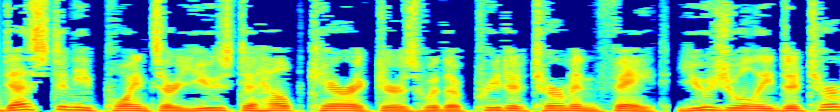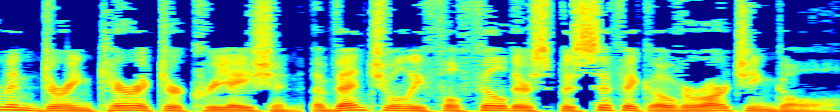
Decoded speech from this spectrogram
Destiny points are used to help characters with a predetermined fate usually determined during character creation eventually fulfill their specific overarching goal.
